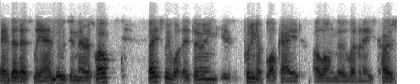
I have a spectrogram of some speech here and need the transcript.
NZS Leander was in there as well. Basically, what they're doing is putting a blockade along the Lebanese coast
